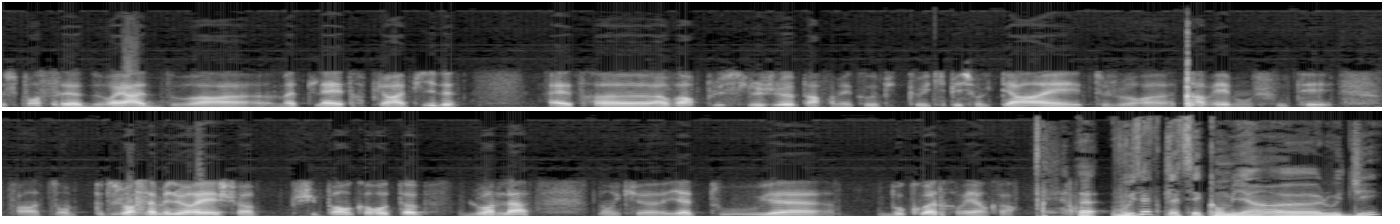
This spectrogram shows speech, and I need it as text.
je pense devoir devoir euh, m'atteler à être plus rapide, à être euh, avoir plus le jeu par mes coéquipiers sur le terrain et toujours euh, travailler mon shoot et enfin on peut toujours s'améliorer. Je suis je suis pas encore au top, loin de là. Donc il y a tout, il y a beaucoup à travailler encore. vous êtes classé combien, Luigi?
